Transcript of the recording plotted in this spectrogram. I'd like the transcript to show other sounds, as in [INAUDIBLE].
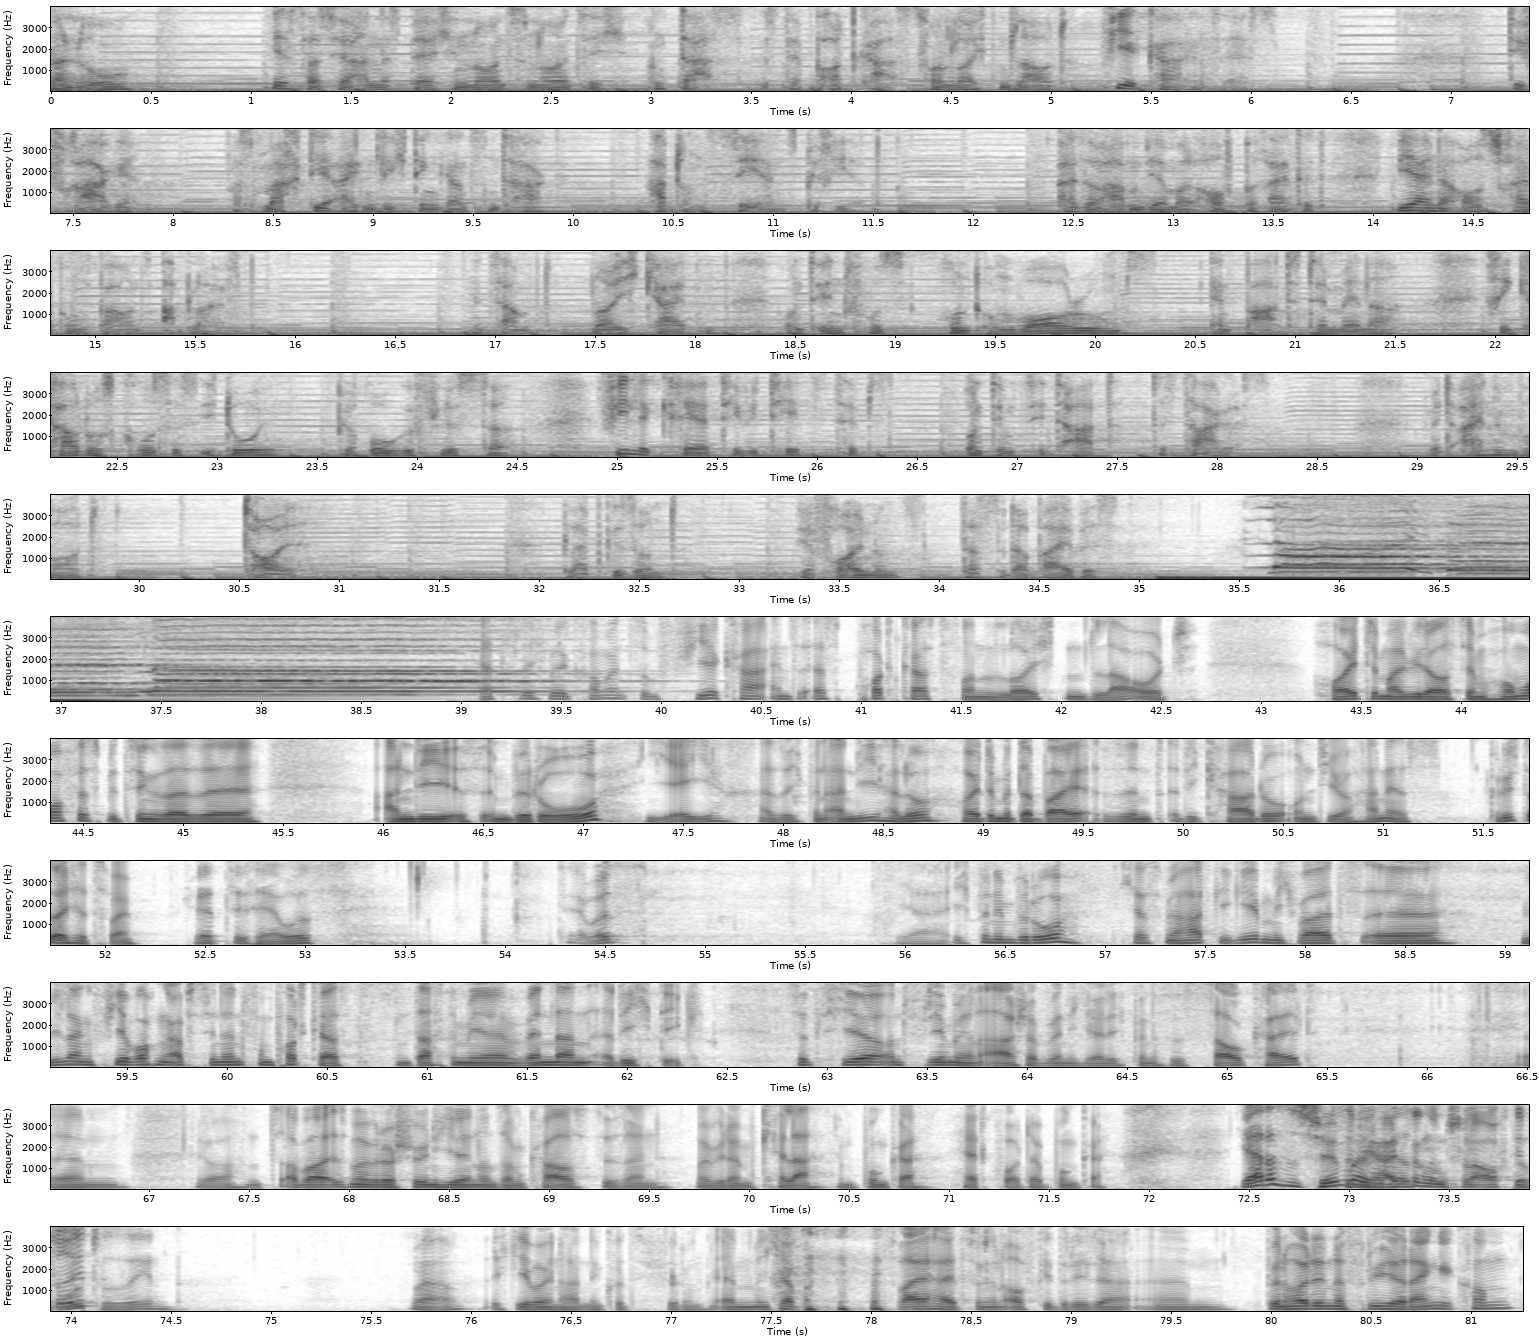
Hallo, hier ist das Johannesbärchen 1990 und das ist der Podcast von Leuchtend Laut 4K1S. Die Frage, was macht ihr eigentlich den ganzen Tag, hat uns sehr inspiriert. Also haben wir mal aufbereitet, wie eine Ausschreibung bei uns abläuft. Mitsamt Neuigkeiten und Infos rund um Warrooms, entbartete Männer, Ricardos großes Idol, Bürogeflüster, viele Kreativitätstipps und dem Zitat des Tages. Mit einem Wort, toll. Bleib gesund. Wir freuen uns, dass du dabei bist. Herzlich willkommen zum 4K1S Podcast von Leuchtend Laut. Heute mal wieder aus dem Homeoffice, beziehungsweise Andi ist im Büro. Yay. Also ich bin Andi, hallo. Heute mit dabei sind Ricardo und Johannes. Grüßt euch ihr zwei. Grüezi, servus. Servus. Ja, ich bin im Büro. Ich habe es mir hart gegeben. Ich war jetzt, äh, wie lange? Vier Wochen abstinent vom Podcast und dachte mir, wenn dann richtig. Sitz hier und friere mir den Arsch ab, wenn ich ehrlich bin. Es ist saukalt. Ähm, ja, und, aber ist mal wieder schön hier in unserem Chaos zu sein. Mal wieder im Keller, im Bunker, Headquarter-Bunker. Ja, das ist schön, Hast du die Heizungen schon aufgedreht? zu sehen. Ja. Ich gebe euch halt eine kurze Führung. Ähm, ich habe [LAUGHS] zwei Heizungen aufgedreht. Ja. Ähm, bin heute in der Früh hier reingekommen.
